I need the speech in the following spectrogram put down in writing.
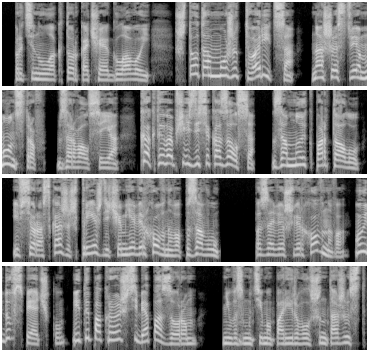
— протянул актор, качая головой. «Что там может твориться? Нашествие монстров!» — взорвался я. «Как ты вообще здесь оказался? За мной к порталу. И все расскажешь, прежде чем я Верховного позову». «Позовешь Верховного? Уйду в спячку, и ты покроешь себя позором», — невозмутимо парировал шантажист,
